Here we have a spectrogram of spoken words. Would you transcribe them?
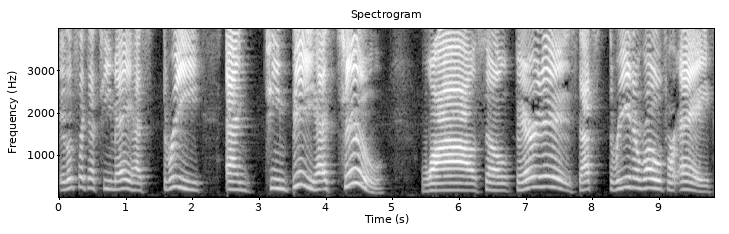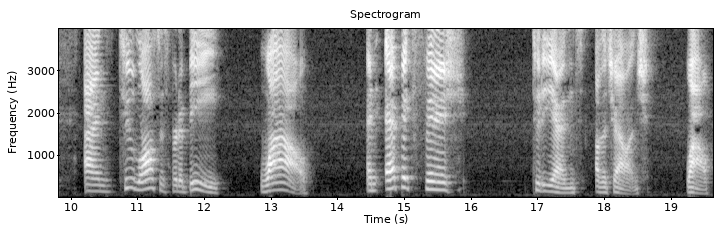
It looks like that Team A has three and Team B has two. Wow, so there it is. That's three in a row for A and two losses for the B. Wow. An epic finish to the end of the challenge. Wow.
